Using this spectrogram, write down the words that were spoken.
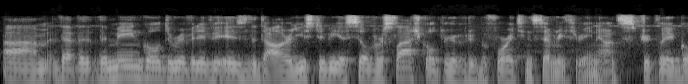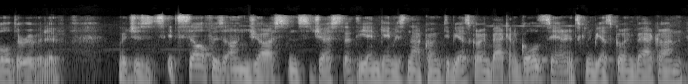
Um, that the, the main gold derivative is the dollar. It used to be a silver slash gold derivative before 1873. Now it's strictly a gold derivative which is itself is unjust and suggests that the end game is not going to be us going back on a gold standard. It's going to be us going back on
